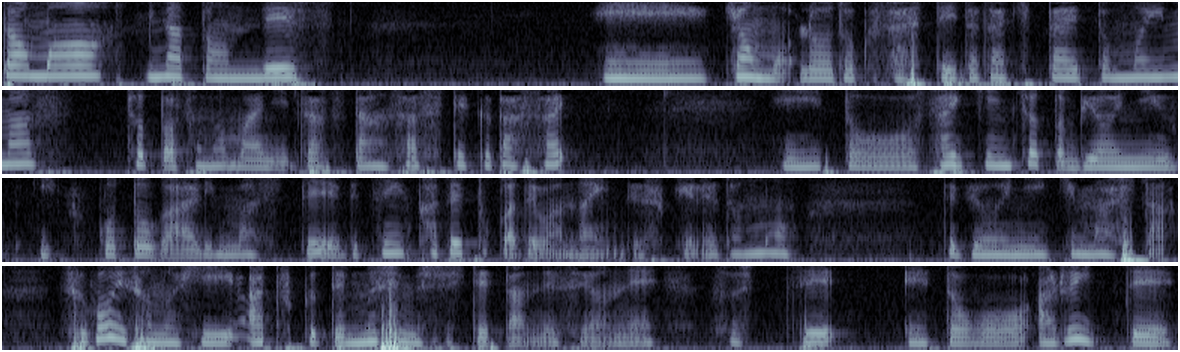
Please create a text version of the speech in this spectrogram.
どうも、みなとんです、えー、今日も朗読させていただきたいと思います。ちょっとその前に雑談させてください。えーと、最近ちょっと病院に行くことがありまして、別に風邪とかではないんですけれども、で、病院に行きました。すごいその日暑くてムシムシしてたんですよね。そして、えーと、歩いて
